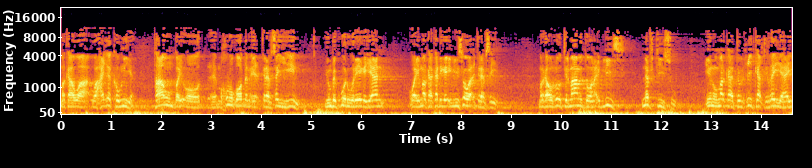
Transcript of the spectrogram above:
marka waa waa xaqiiqa kawniya. Taa unbay oo makhluuq oo dhan ay ictiraafsan yihiin. Yunbay ku warwareegayaan oo ay markaa ka dhigeen ibliisba waa ictiraafsan yihiin marka wuxuu tilmaami doonaa ibliis naftiisu inuu markaa tawxiidka qiran yahay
